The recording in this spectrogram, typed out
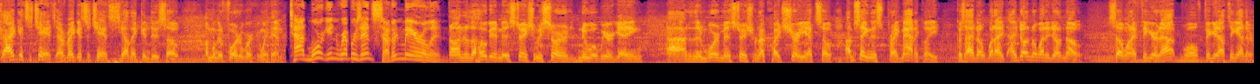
"Guy gets a chance. Everybody gets a chance to see how they can do so." I'm looking forward to working with him. Todd Morgan represents Southern Maryland. Under the Hogan administration, we sort of knew what we were getting. Uh, under the Moore administration, we're not quite sure yet. So I'm saying this pragmatically because I don't what I, I don't know what I don't know. So when I figure it out, we'll figure it out together.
